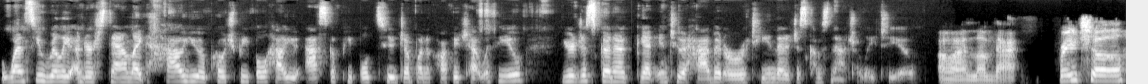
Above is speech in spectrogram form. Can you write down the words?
once you really understand like how you approach people, how you ask of people to jump on a coffee chat with you, you're just going to get into a habit or routine that it just comes naturally to you. Oh, I love that. Rachel,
